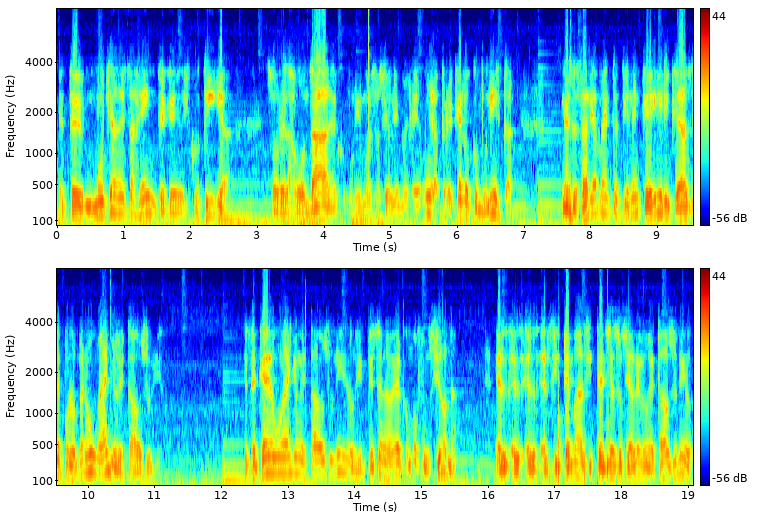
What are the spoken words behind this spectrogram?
Este, mucha de esa gente que discutía sobre las bondades del comunismo y el socialismo. Dije, mira, pero es que los comunistas necesariamente tienen que ir y quedarse por lo menos un año en Estados Unidos. Que se queden un año en Estados Unidos y empiecen a ver cómo funciona el, sistema de asistencia social en los Estados Unidos.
